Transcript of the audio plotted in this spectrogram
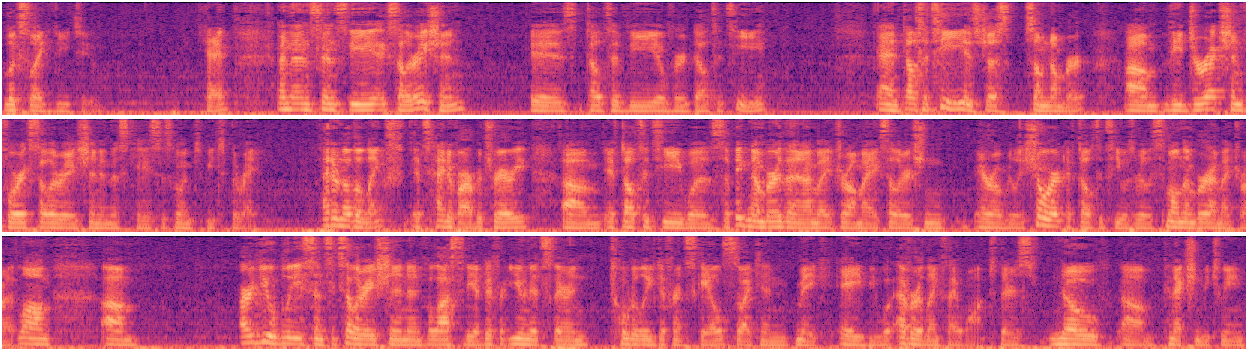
looks like V2. Okay, and then since the acceleration is delta V over delta T, and delta t is just some number. Um, the direction for acceleration in this case is going to be to the right. I don't know the length. It's kind of arbitrary. Um, if delta t was a big number then I might draw my acceleration arrow really short. If delta t was a really small number I might draw it long. Um, arguably since acceleration and velocity have different units they're in totally different scales so I can make a be whatever length I want. There's no um, connection between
